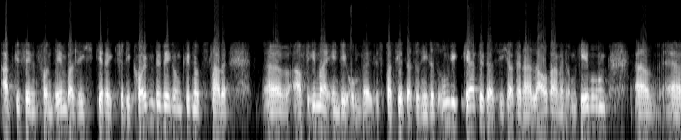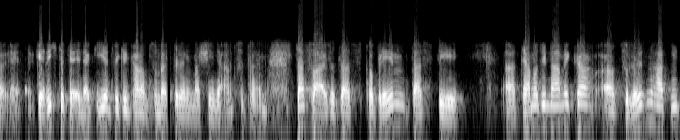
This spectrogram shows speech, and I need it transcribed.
abgesehen von dem, was ich direkt für die Kolbenbewegung genutzt habe, äh, auf immer in die Umwelt. Es passiert also nie das Umgekehrte, dass ich aus einer lauwarmen Umgebung äh, äh, gerichtete Energie entwickeln kann, um zum Beispiel eine Maschine anzutreiben. Das war also das Problem, das die äh, Thermodynamiker zu lösen hatten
